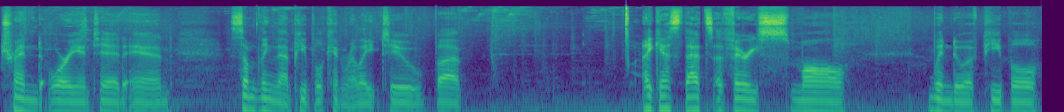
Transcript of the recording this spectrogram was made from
trend oriented and something that people can relate to, but I guess that's a very small window of people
